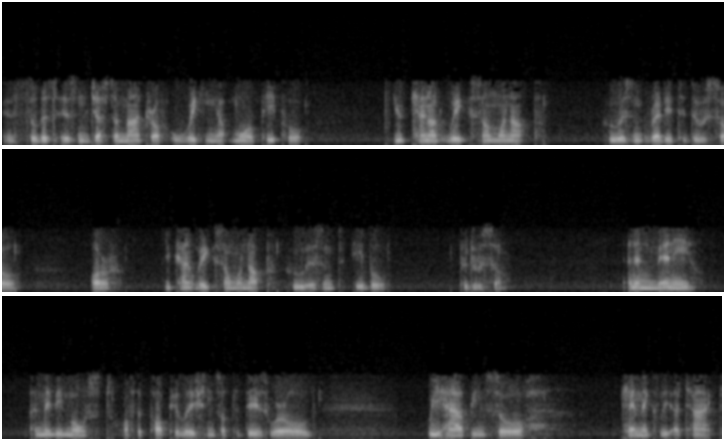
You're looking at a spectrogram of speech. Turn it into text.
And so this isn't just a matter of waking up more people. You cannot wake someone up who isn't ready to do so, or you can't wake someone up who isn't able to do so. And in many, and maybe most of the populations of today's world, we have been so chemically attacked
